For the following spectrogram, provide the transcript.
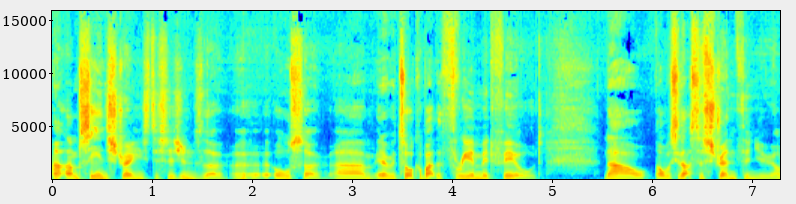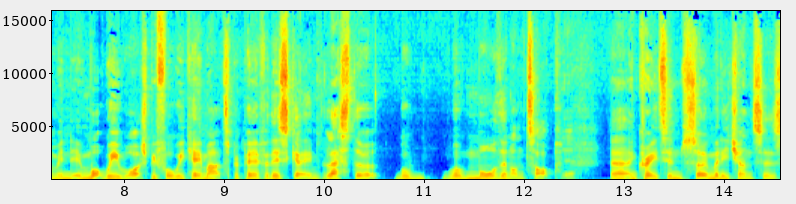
I'm seeing strange decisions though. Uh, also, um, you know, we talk about the three in midfield. Now, obviously, that's the strength in you. I mean, in what we watched before we came out to prepare for this game, Leicester were, were more than on top. Uh, and creating so many chances.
